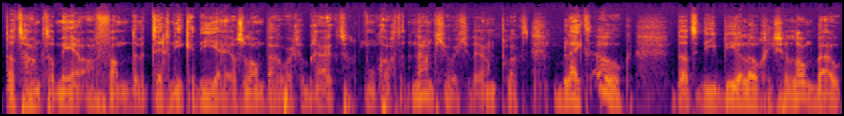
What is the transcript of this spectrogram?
Dat hangt al meer af van de technieken die jij als landbouwer gebruikt. Ongeacht het naampje wat je eraan plakt. Blijkt ook dat die biologische landbouw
